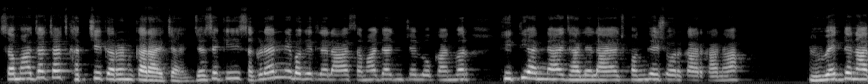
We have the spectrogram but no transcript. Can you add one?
समाजाच्याच खच्चीकरण करायचे आहे. जसे की सगळ्यांनी बघितलेलं आहे समाजांच्या लोकांवर किती अन्याय झालेला आहे. पंगेश्वर कारखाना वैद्यनाथ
